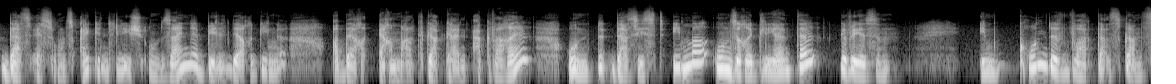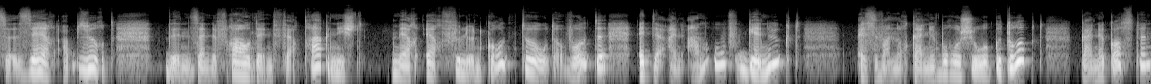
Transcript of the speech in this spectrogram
dass es uns eigentlich um seine Bilder ginge, aber er malt gar kein Aquarell und das ist immer unsere Klientel gewesen. Im Grunde war das Ganze sehr absurd, wenn seine Frau den Vertrag nicht mehr erfüllen konnte oder wollte, hätte ein Anruf genügt. Es war noch keine Broschüre gedruckt, keine Kosten.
